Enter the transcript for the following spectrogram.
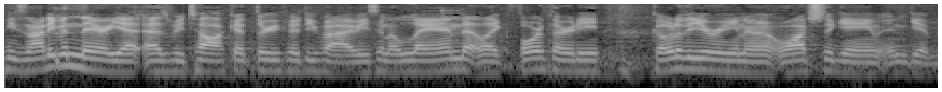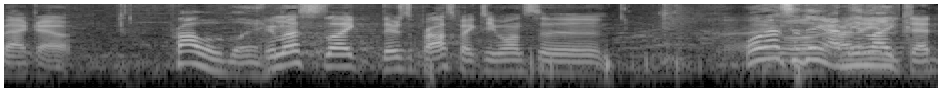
He's not even there yet as we talk at 3:55. He's going to land at like 4:30, go to the arena, watch the game, and get back out. Probably. Unless like there's a prospect he wants to. Uh, well, that's the thing. I mean, like, dead-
